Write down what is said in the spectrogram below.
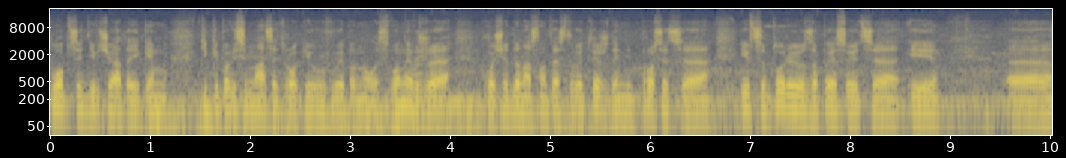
хлопці, дівчата, яким тільки по 18 років виповнилось. Вони вже хочуть до нас на тестовий тиждень, просяться і в центурію записуються, і е,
